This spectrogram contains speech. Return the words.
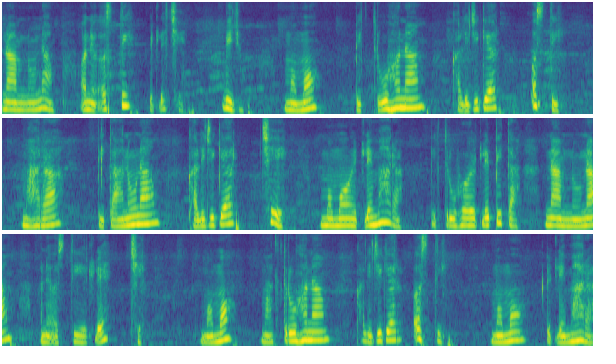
નામનું નામ અને અસ્તિ એટલે છે. બીજું, મમ પિતૃહ નામ ખાલી જગ્યા અસ્તિ. મારા પિતાનું નામ ખાલી જગ્યા છે. મમ એટલે મારા, પિતૃહ એટલે પિતા, નામનું નામ અને અસ્થિ એટલે છે. મમ, માતૃહ નામ, ખાલી જગ્યા અસ્તિ મમ એટલે મારા,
